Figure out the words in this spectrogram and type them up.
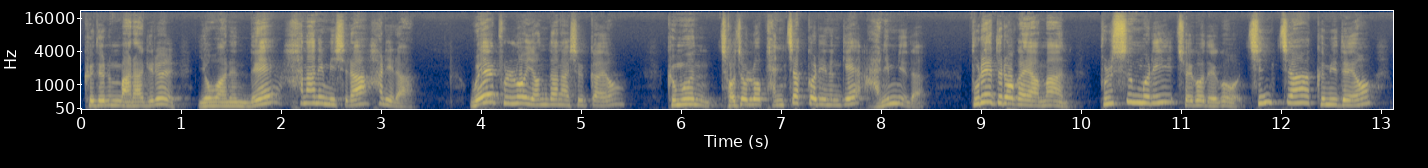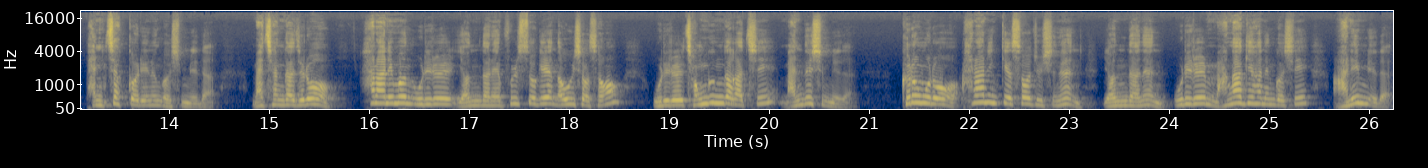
그들은 말하기를 여호와는 내 하나님이시라 하리라 왜 불로 연단하실까요? 금은 저절로 반짝거리는 게 아닙니다. 불에 들어가야만 불순물이 제거되고 진짜 금이 되어 반짝거리는 것입니다. 마찬가지로 하나님은 우리를 연단의 불 속에 넣으셔서 우리를 정금과 같이 만드십니다. 그러므로 하나님께서 주시는 연단은 우리를 망하게 하는 것이 아닙니다.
